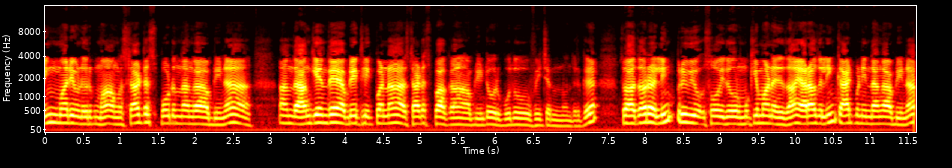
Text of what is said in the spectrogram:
ரிங் மாதிரி ஒன்று இருக்குமா? அவங்க ஸ்டேட்டஸ் போட்டிருந்தாங்க அப்படின்னா அந்த அங்கேருந்தே அப்படியே கிளிக் பண்ணால் ஸ்டேட்டஸ் பார்க்கலாம் அப்படின்ட்டு ஒரு புது ஃபீச்சர் ஒன்று வந்திருக்கு. ஸோ அதோட லிங்க் ப்ரிவியூ ஸோ இது ஒரு முக்கியமான இதுதான். யாராவது லிங்க் ஆட் பண்ணியிருந்தாங்க அப்படின்னா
